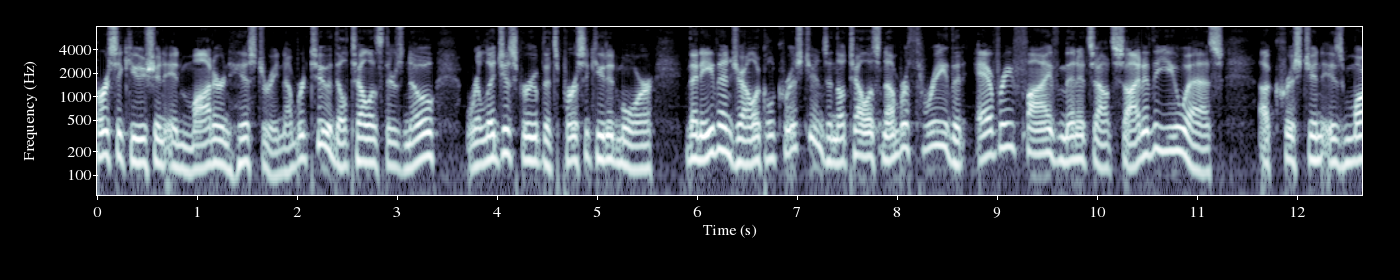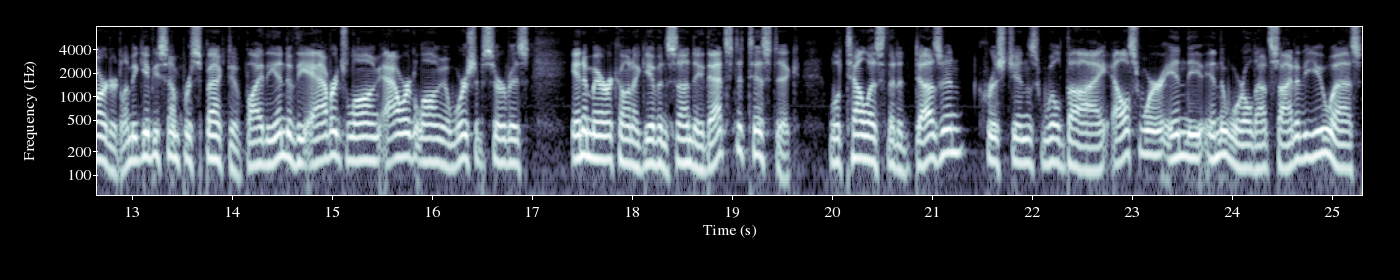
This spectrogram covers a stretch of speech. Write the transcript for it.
persecution in modern history. Number two, they'll tell us there's no religious group that's persecuted more than evangelical Christians. And they'll tell us, number three, that every five minutes outside of the U.S., a Christian is martyred. Let me give you some perspective. By the end of the average long, hour long worship service in America on a given Sunday, that statistic will tell us that a dozen Christians will die elsewhere in the in the world outside of the U.S.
